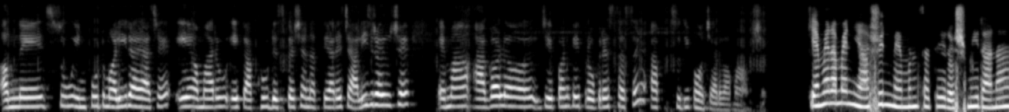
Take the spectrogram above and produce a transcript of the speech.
અમને શું ઇનપુટ મળી રહ્યા છે એ અમારું એક આખું ડિસ્કશન અત્યારે ચાલી જ રહ્યું છે. એમાં આગળ જે પણ કંઈ પ્રોગ્રેસ થશે આપ સુધી પહોંચાડવામાં આવશે. કેમેરામેન યાશિન મેમન સાથે રશ્મિ રાણા.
